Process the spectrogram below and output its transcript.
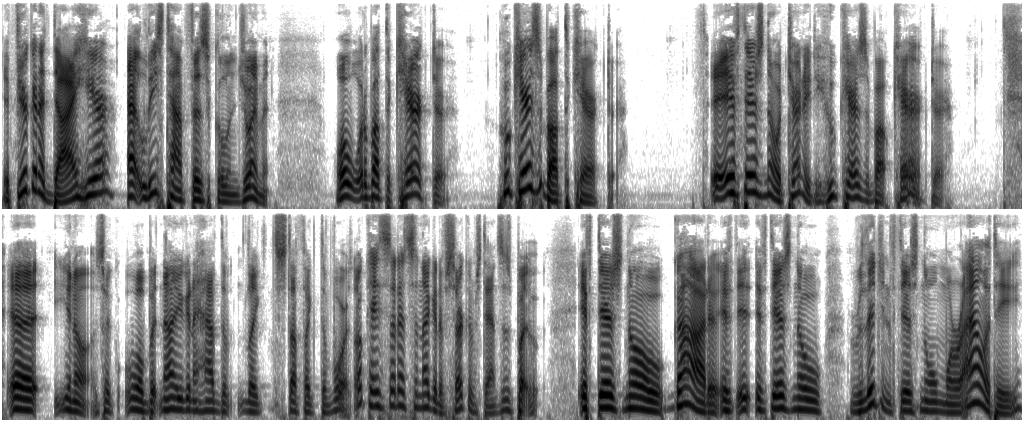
if you're going to die here, at least have physical enjoyment. Well, what about the character? Who cares about the character? If there's no eternity, who cares about character? Uh, you know, it's like, well, but now you're going to have the like stuff like divorce. Okay, so that's a negative circumstances. But if there's no God, if if there's no religion, if there's no morality,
